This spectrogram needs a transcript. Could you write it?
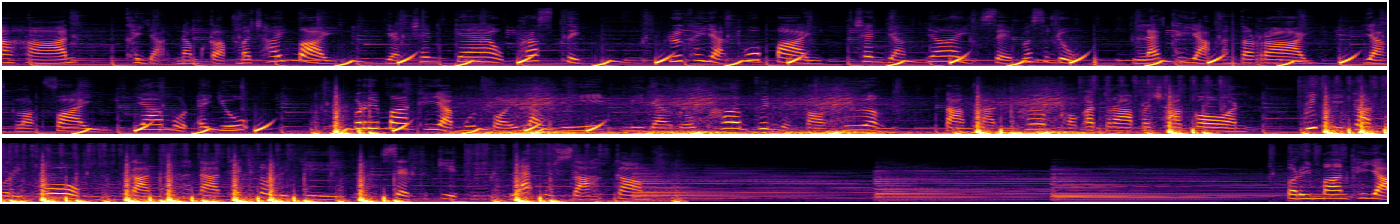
อาหาร ขยะนำกลับมาใช้ใหม่ อย่างเช่นแก้ว พลาสติก หรือขยะทั่วไป เช่นหยากใยเศษวัสดุ และขยะอันตราย อย่างหลอดไฟยาหมดอายุ ปริมาณขยะมูลฝอยเหล่านี้มีแนวโน้มเพิ่มขึ้นอย่างต่อเนื่อง ตามการเพิ่มของอัตราประชากร วิถีการบริโภค การพัฒนาเทคโนโลยี เศรษฐกิจ และอุตสาหกรรม ปริมาณขยะ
